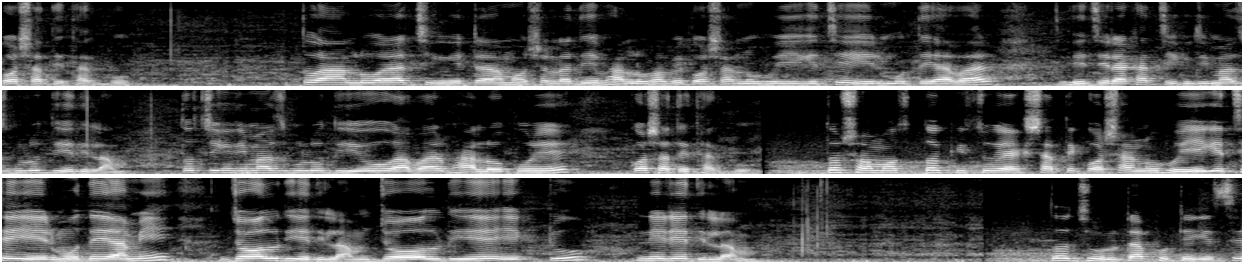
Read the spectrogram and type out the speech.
কষাতে থাকব। তো আলু আর ঝিঙেটা মশলা দিয়ে ভালোভাবে কষানো হয়ে গেছে। এর মধ্যে আবার ভেজে রাখা চিংড়ি মাছগুলো দিয়ে দিলাম। তো চিংড়ি মাছগুলো দিয়েও আবার ভালো করে কষাতে থাকব। তো সমস্ত কিছু একসাথে কষানো হয়ে গেছে। এর মধ্যে আমি জল দিয়ে দিলাম। জল দিয়ে একটু নেড়ে দিলাম। তো ঝোলটা ফুটে গেছে,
